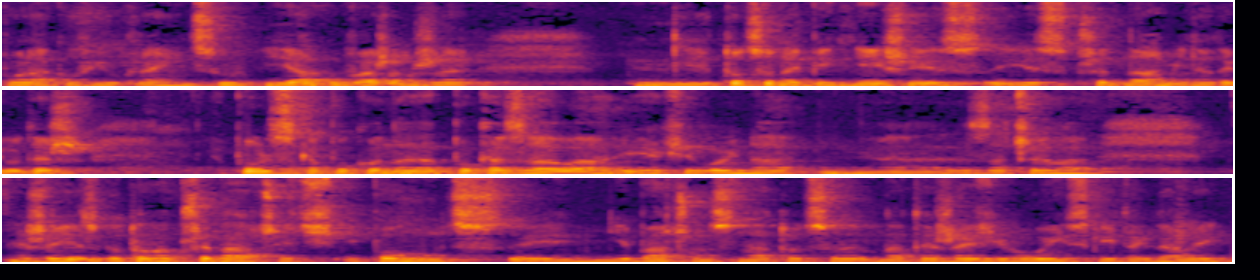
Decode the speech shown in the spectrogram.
Polaków i Ukraińców. I ja uważam, że to, co najpiękniejsze jest, jest przed nami. Dlatego też Polska pokona, pokazała, jak się wojna zaczęła, że jest gotowa przebaczyć i pomóc, nie bacząc na to, co, na te rzezi wołyńskie i tak dalej.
